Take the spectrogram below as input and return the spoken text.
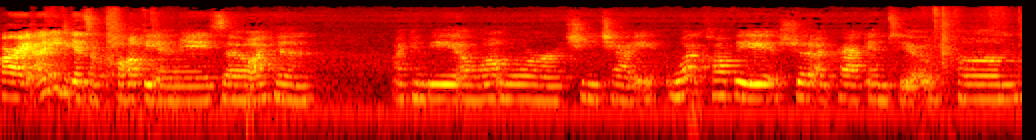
All right, I need to get some coffee in me so I can I can be a lot more chitty chatty. What coffee should I crack into? Um,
